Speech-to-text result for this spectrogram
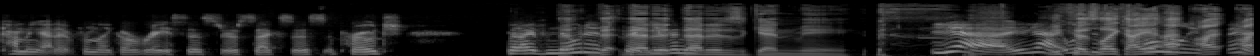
coming at it from like a racist or sexist approach. But I've noticed that, that, that, that, even, is, that is again me. yeah, yeah, because like totally I, I, I. I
